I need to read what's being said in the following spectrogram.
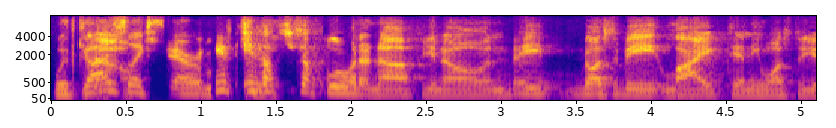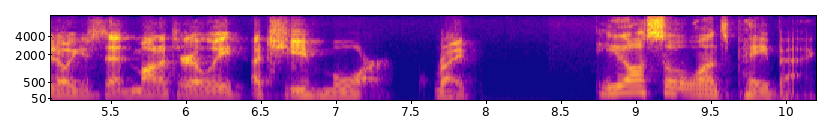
With guys no, like Scaramucci, he's, he's, he's, affluent enough, you know, and he wants to be liked, and he wants to, you know, you said monetarily achieve more. Right. He also wants payback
